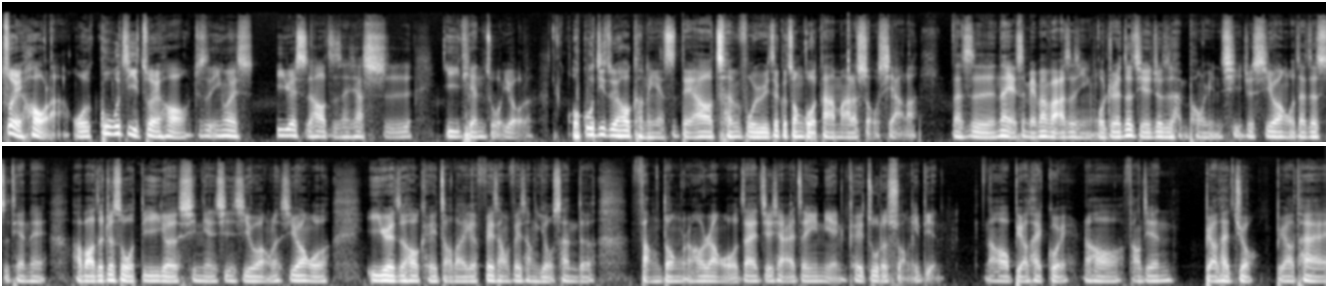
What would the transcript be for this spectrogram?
最后啦，我估计最后就是因为一月十号只剩下十一天左右了，我估计最后可能也是得要臣服于这个中国大妈的手下了。但是那也是没办法的事情，我觉得这其实就是很碰运气，就希望我在这十天内，好不好？这就是我第一个新年新希望了，希望我一月之后可以找到一个非常非常友善的房东，然后让我在接下来这一年可以住得爽一点，然后不要太贵，然后房间不要太旧。不要太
